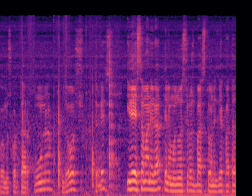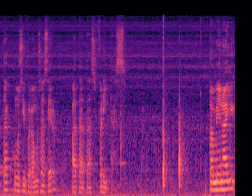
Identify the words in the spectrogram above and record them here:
podemos cortar una, dos, tres. Y de esta manera tenemos nuestros bastones de patata como si fuéramos a hacer patatas fritas. También hay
